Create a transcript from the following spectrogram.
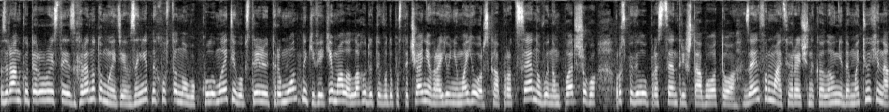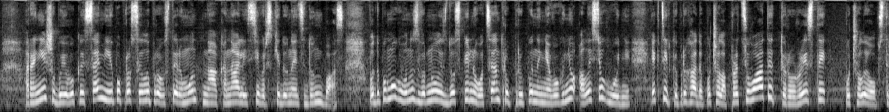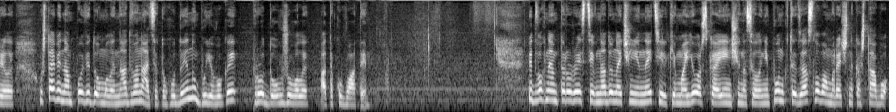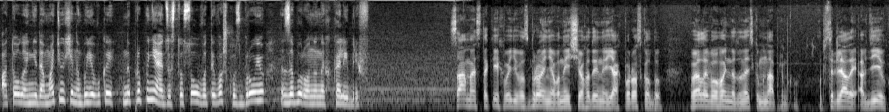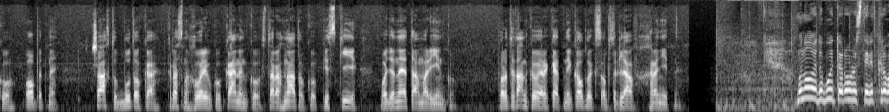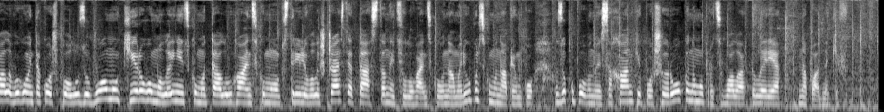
Зранку терористи з гранатометів, зенітних установок, кулеметів обстрілюють ремонтників, які мали лагодити водопостачання в районі Майорська. Про це новинам першого розповіли у прес-центрі штабу АТО. За інформацією речника Леоніда Матюхіна, раніше бойовики самі попросили провести ремонт на каналі Сіверський Донець Донбас. По допомогу вони звернулись до спільного центру припинення вогню. Але сьогодні, як тільки бригада почала працювати, терористи почали обстріли. У штабі нам повідомили, на 12-ту годину бойовики продовжували атакувати. Під вогнем терористів на Донеччині не тільки Майорська, а й інші населені пункти. За словами речника штабу АТО Леоніда Матюхіна, бойовики не припиняють застосовувати важку зброю заборонених калібрів. Саме з таких видів озброєння вони щогодини, як по розкладу, вели вогонь на Донецькому напрямку. Обстріляли Авдіївку, Опитне, Шахту, Бутовка, Красногорівку, Кам'янку, Старогнатовку, Піски, Водяне та Мар'їнку. Протитанковий ракетний комплекс обстріляв Гранітне. Минулої доби терористи відкривали вогонь також по Лозовому, Кіровому, Ленінському та Луганському. Обстрілювали щастя та станицю Луганського на Маріупольському напрямку. З окупованої Саханки по Широкиному працювала артилерія нападників.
